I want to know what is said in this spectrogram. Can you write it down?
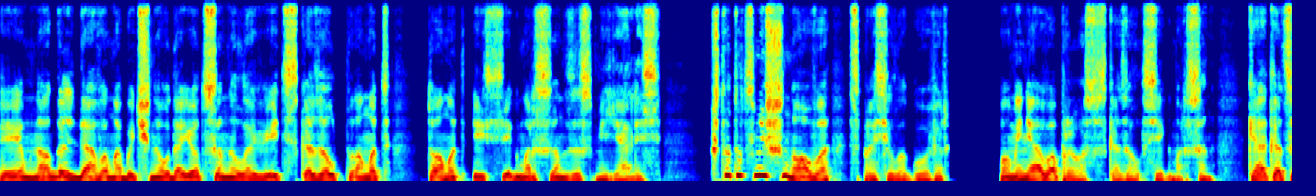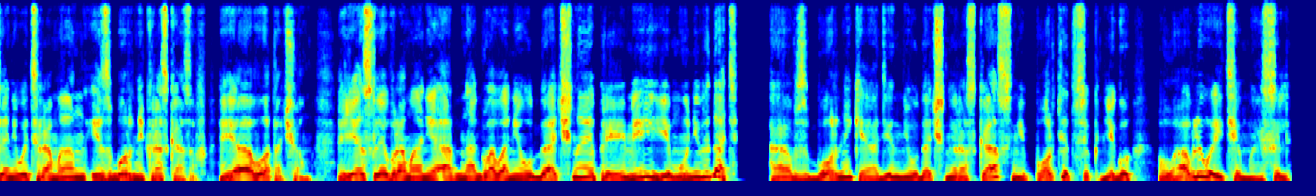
«И много льда вам обычно удается наловить», — сказал Томат. Томат и Сигмарсон засмеялись. «Что тут смешного?» — спросила Говер. «У меня вопрос», — сказал Сигмарсон. «Как оценивать роман и сборник рассказов? Я вот о чем. Если в романе одна глава неудачная, премии ему не видать. А в сборнике один неудачный рассказ не портит всю книгу, улавливаете мысль.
